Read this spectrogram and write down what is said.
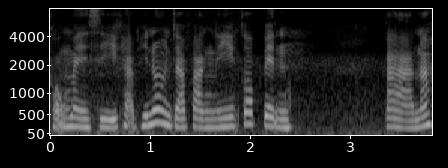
ของไหมสีค่ะ พี่น้องจ๋าฝั่งนี้ก็เป็นป่าเนาะ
